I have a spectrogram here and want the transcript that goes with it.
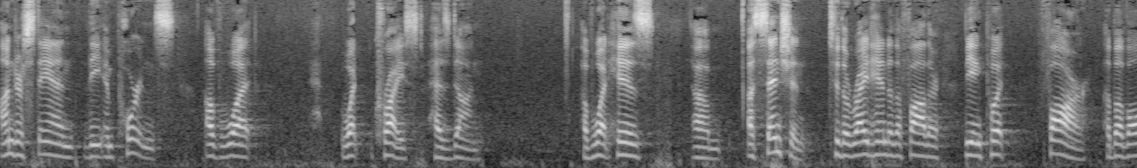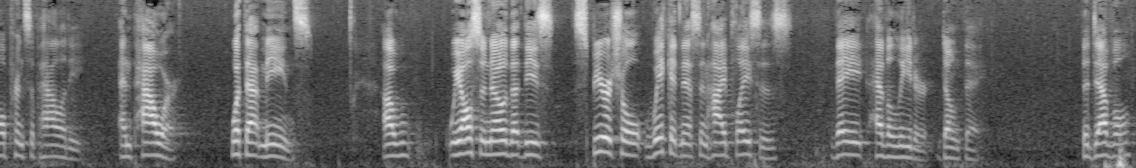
understand the importance of what, what Christ has done, of what his um, ascension to the right hand of the Father being put far above all principality and power what that means. Uh, we also know that these spiritual wickedness in high places, they have a leader, don't they? The devil.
